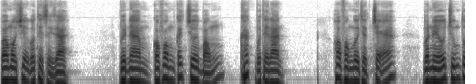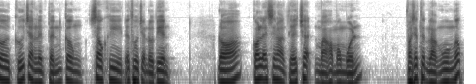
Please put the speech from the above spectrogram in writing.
và mọi chuyện có thể xảy ra. Việt Nam có phong cách chơi bóng khác với Thái Lan. Họ phòng ngự chặt chẽ và nếu chúng tôi cứ tràn lên tấn công sau khi đã thua trận đầu tiên, đó có lẽ sẽ là thế trận mà họ mong muốn và sẽ thật là ngu ngốc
